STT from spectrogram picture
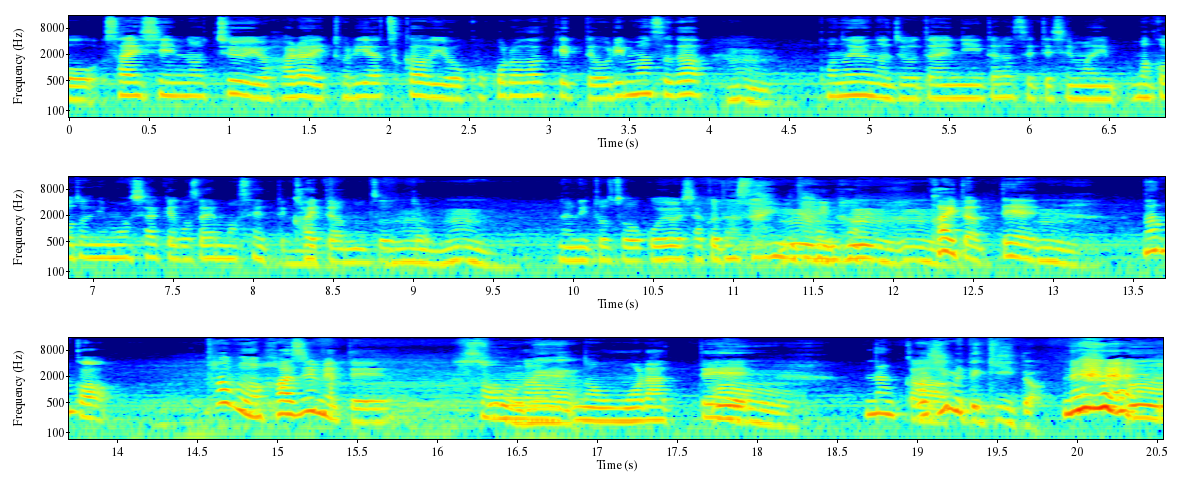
こう細心の注意を払い取り扱うよう心がけておりますがうん。このような状態に至らせてしまい誠に申し訳ございませんって書いてあるのずっと、うんうん何卒ご容赦くださいみたいな、うんうんうん書いてあって、うんなんか多分初めてそんなのをもらって、うん。なんか初めて聞いた。ね、うん。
